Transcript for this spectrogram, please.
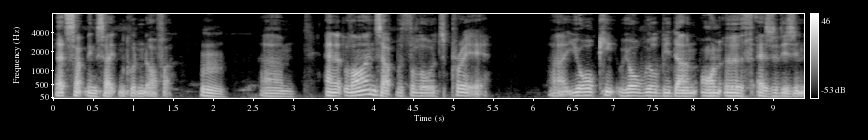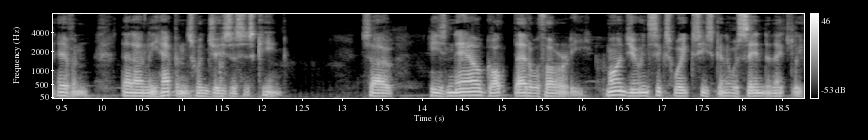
That's something Satan couldn't offer. Mm. Um, and it lines up with the Lord's Prayer. Uh, your, king, your will be done on earth as it is in heaven. That only happens when Jesus is king. So he's now got that authority. Mind you, in six weeks he's going to ascend and actually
